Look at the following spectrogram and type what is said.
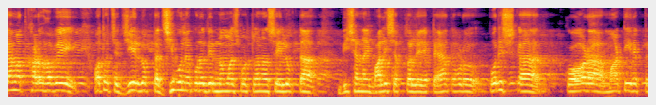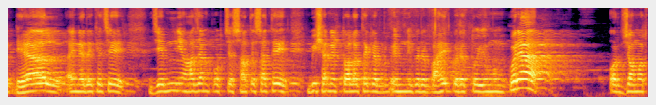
জামাত খাড়ো হবে। অথচ যে লোকটা জীবনে কোনোদিন নমাজ পড়তো না, সেই লোকটা বিছানায় বালিশের তলে একটা এত বড় পরিষ্কার কড়া মাটির একটা ঢেল এনে রেখেছে, যেমনি আজান পড়ছে সাথে সাথে বিছানের তলা থেকে এমনি করে বাহির করে তৈমুম করে ওর জামাত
